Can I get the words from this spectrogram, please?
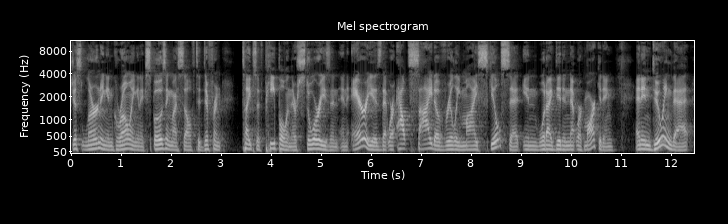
just learning and growing and exposing myself to different types of people and their stories and, and areas that were outside of really my skill set in what I did in network marketing. And in doing that,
